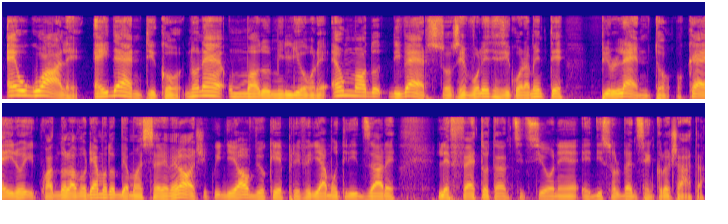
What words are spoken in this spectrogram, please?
È uguale, è identico, non è un modo migliore, è un modo diverso, se volete sicuramente più lento, ok? Noi quando lavoriamo dobbiamo essere veloci, quindi è ovvio che preferiamo utilizzare l'effetto transizione e dissolvenza incrociata.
